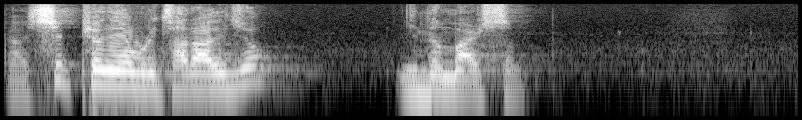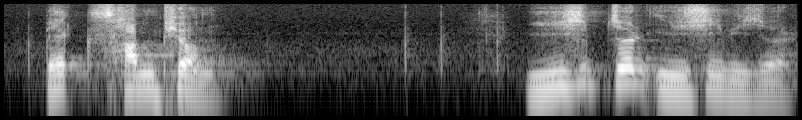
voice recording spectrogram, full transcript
자, 10편에 우리 잘 알죠? 있는 말씀. 103편. 20절, 22절.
